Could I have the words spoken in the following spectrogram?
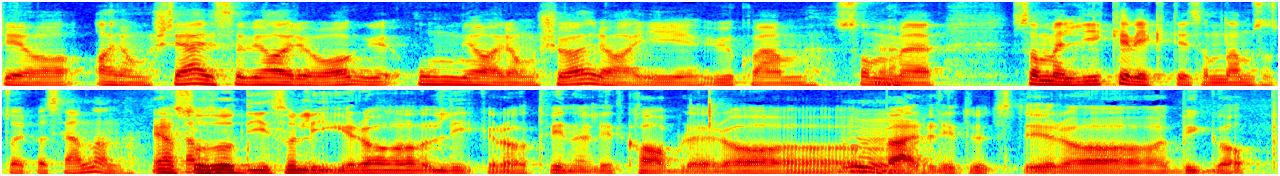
artig å arrangere. Så vi har jo òg unge arrangører i UKM som, ja. er, som, er, like viktige som dem som står på scenen. Ja, Så, så de som liker å, liker å, tvinne litt kabler og mm. bære litt utstyr og bygge opp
